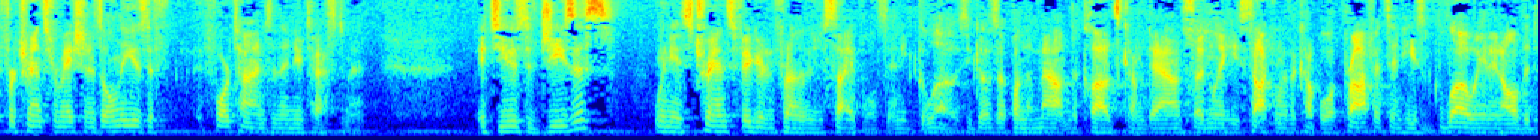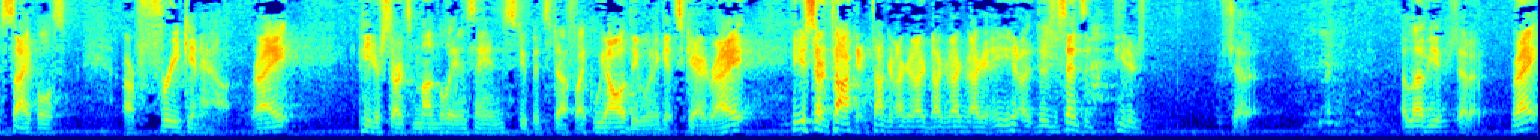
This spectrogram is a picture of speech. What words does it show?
for transformation is only used four times in the New Testament. It's used of Jesus when he is transfigured in front of the disciples and he glows. He goes up on the mountain, the clouds come down. Suddenly he's talking with a couple of prophets and he's glowing, and all the disciples are freaking out, right? Peter starts mumbling and saying stupid stuff like we all do when we get scared, right? He just started talking, talking, talking, talking, talking, talking. you know, there's a sense of Peter, shut up. I love you, shut up, right?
